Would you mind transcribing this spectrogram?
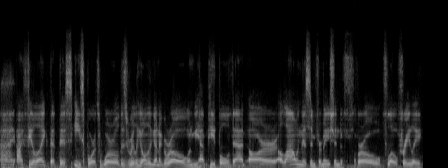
I, I feel like that this esports world is really only going to grow when we have people that are allowing this information to flow flow freely.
